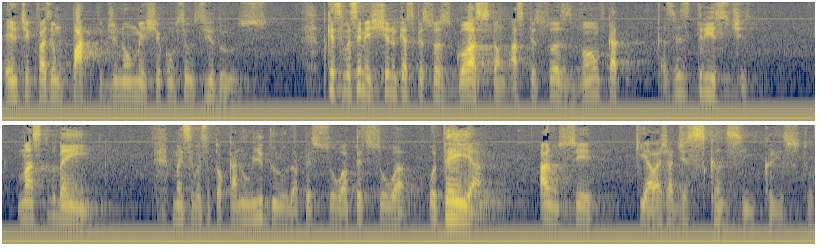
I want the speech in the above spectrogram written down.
ele tinha que fazer um pacto de não mexer com seus ídolos. Porque se você mexer no que as pessoas gostam, as pessoas vão ficar às vezes tristes, mas tudo bem. Mas se você tocar no ídolo da pessoa, a pessoa odeia, a não ser que ela já descanse em Cristo.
